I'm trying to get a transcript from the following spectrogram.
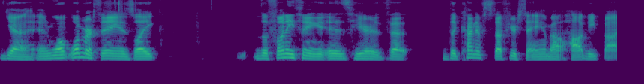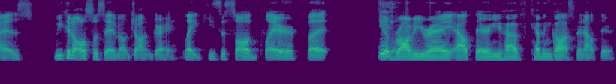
Yeah, and one one more thing is like the funny thing is here that the kind of stuff you're saying about Javi Baez, we could also say about Jon Gray. Like he's a solid player, but you yeah. have Robbie Ray out there, you have Kevin Gausman out there.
